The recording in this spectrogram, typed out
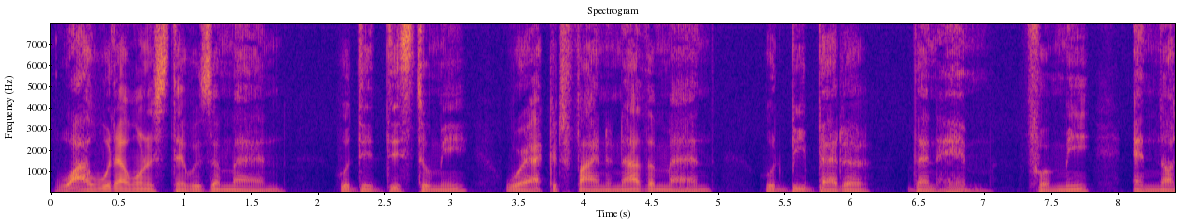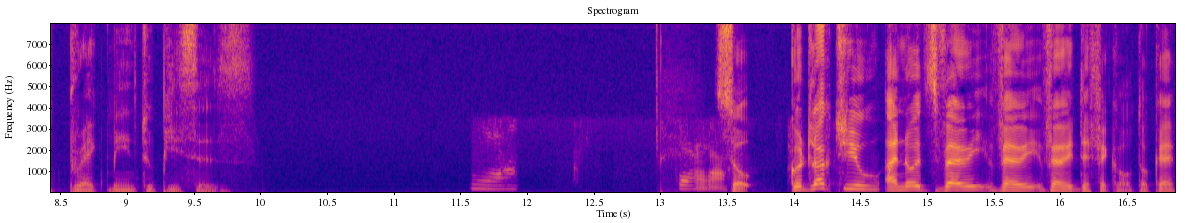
why would I want to stay with a man who did this to me where I could find another man who'd be better than him for me and not break me into pieces? Yeah. Fair enough. So, good luck to you. I know it's very, very, very difficult, okay?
